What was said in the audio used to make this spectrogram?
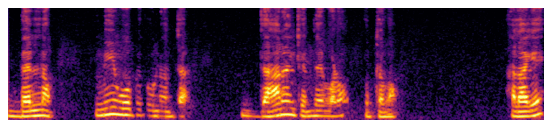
బెల్లం మీ ఓపిక ఉన్నంత దానం కింద ఇవ్వడం ఉత్తమం. అలాగే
